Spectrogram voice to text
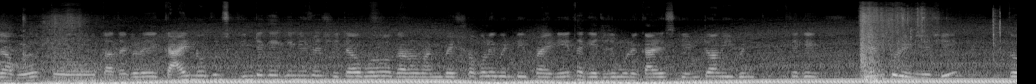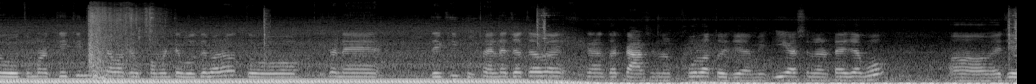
যাব। তো তাতে করে এই গাড়ির নতুন স্ক্রিনটাকে কিনেছে সেটাও বলব, কারণ আমি বেশ সকল ইভেন্টই প্রায় নিয়ে থাকি। যদি মনে গাড়ির স্ক্রিনটা আমি ইভেন্ট থেকে ক্লেম করে নিয়েছি। তো তোমরা কে কিনেছে আমাকে কমেন্টে বলতে পারো। তো এখানে দেখি কোথায় না যেতে হবে। এখানে তো একটা আর্সেনাল খোলা তো যে আমি এই আর্সেনালটায় যাব। এই যে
